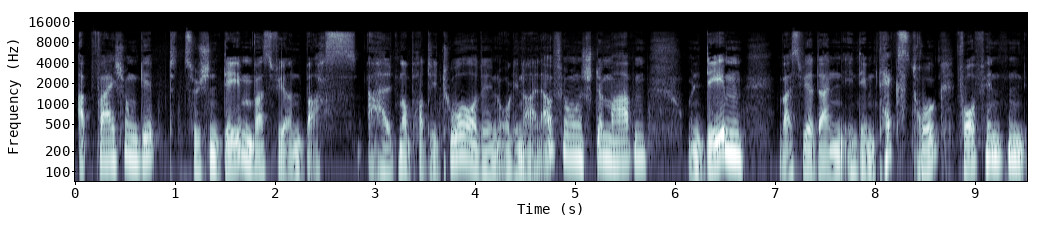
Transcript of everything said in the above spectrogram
Abweichungen gibt zwischen dem, was wir wir in Bachs erhaltener Partitur den originalen Aufführungsstimmen haben und dem, was wir dann in dem Textdruck vorfinden,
